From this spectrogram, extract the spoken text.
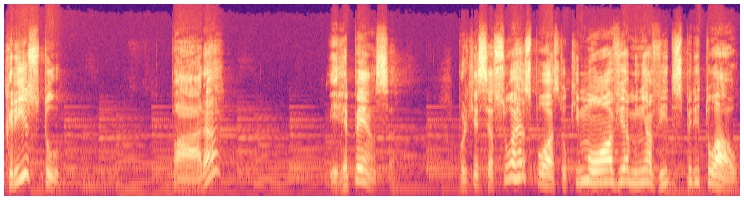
Cristo, para e repensa. Porque se a sua resposta, o que move a minha vida espiritual,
